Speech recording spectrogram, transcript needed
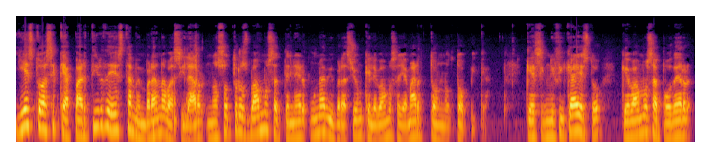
Y esto hace que a partir de esta membrana basilar nosotros vamos a tener una vibración que le vamos a llamar tonotópica. ¿Qué significa esto? Que vamos a poder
